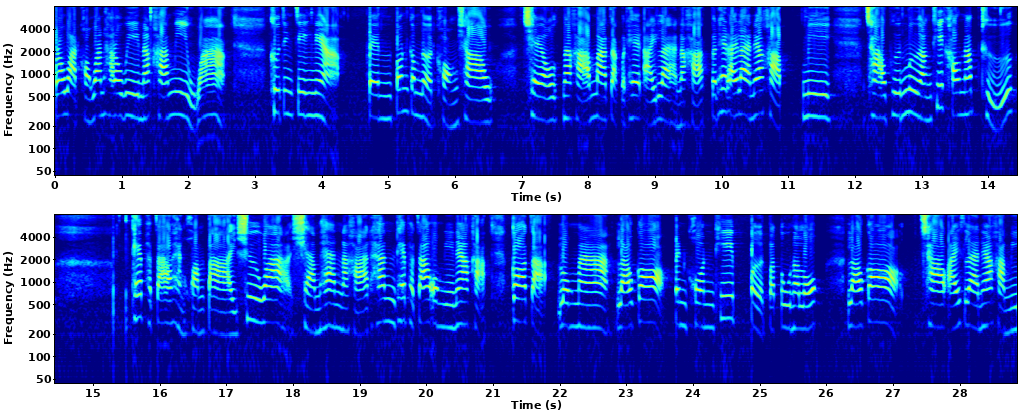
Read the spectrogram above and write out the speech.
ประวัติของวันฮาโลวีนนะคะมีอยู่ว่า คือจริงๆ เนี่ยเป็นต้นกำเนิดของชาว เชลนะคะ มาจากประเทศไอร์แลนด์นะคะ ประเทศไอร์แลนด์เนี่ยค่ะมีชาวพื้นเมืองที่เขานับถือเทพเจ้าแห่งความตาย ชื่อว่าแชมแฮนนะคะ ท่านเทพเจ้าองค์นี้เนี่ยค่ะ ก็จะลงมาแล้วก็เป็นคนที่เปิดประตูนรก แล้วก็ชาวไอซ์แลนด์เนี่ยค่ะมี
